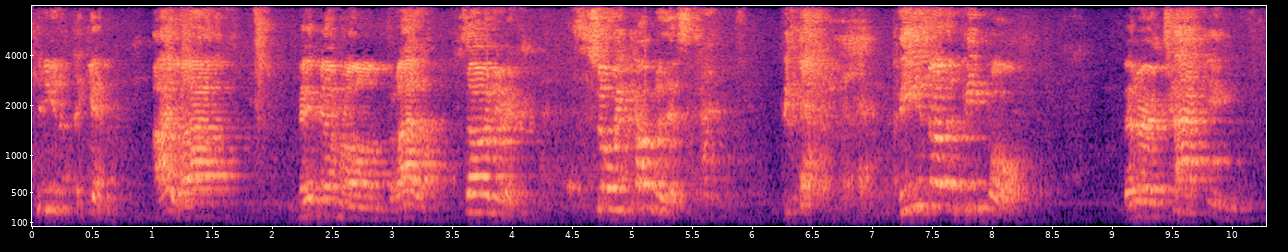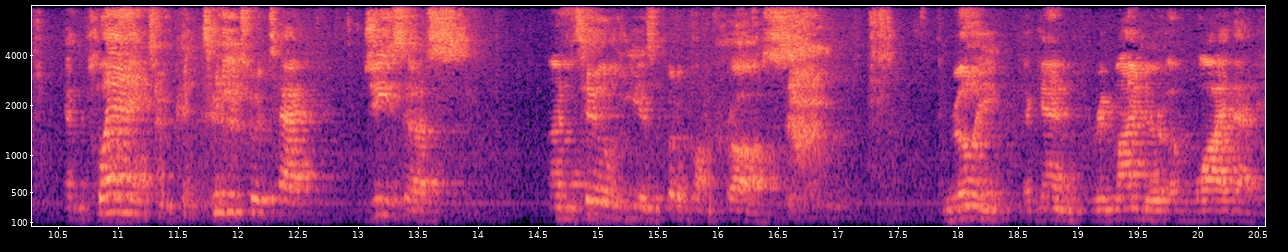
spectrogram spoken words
Can you, again, I laugh. Maybe I'm wrong, but I. So anyway, so we come to this. These are the people that are attacking and planning to continue to attack Jesus until he is put upon a cross. And really, again, reminder of why that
